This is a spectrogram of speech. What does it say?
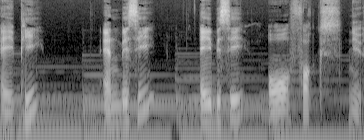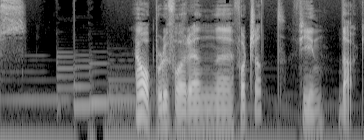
AP, NBC, ABC og Fox News. Jeg håper du får en eh, fortsatt fin dag.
